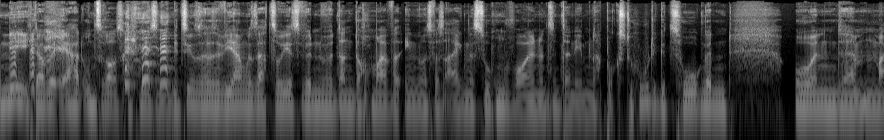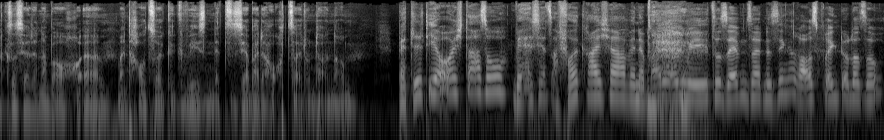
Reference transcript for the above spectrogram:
Nee, ich glaube, er hat uns rausgeschmissen. Beziehungsweise wir haben gesagt, so jetzt würden wir dann doch mal was, irgendwie uns was eigenes suchen wollen und sind dann eben nach Buxtehude gezogen. Und ähm, Max ist ja dann aber auch äh, mein Trauzeuge gewesen, letztes Jahr bei der Hochzeit unter anderem. Bettelt ihr euch da so? Wer ist jetzt erfolgreicher, wenn ihr beide irgendwie zur selben Zeit eine Single rausbringt oder so?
